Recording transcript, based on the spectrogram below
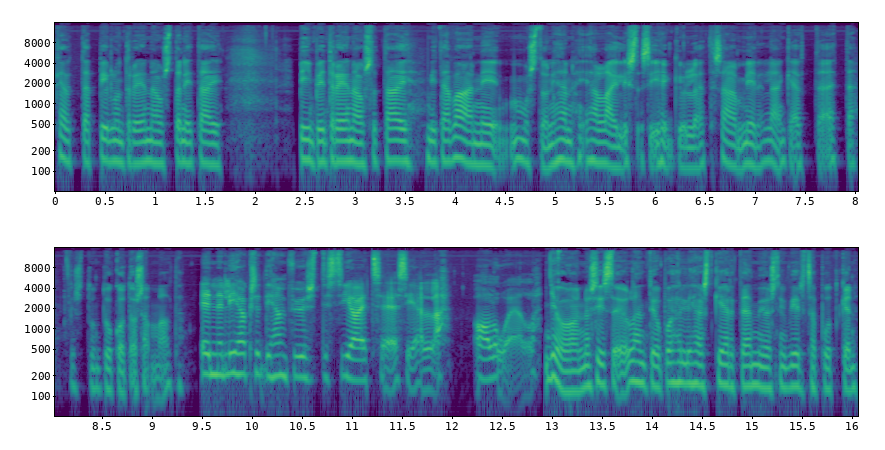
käyttää pillun treenausta niin tai pimpin treenausta tai mitä vaan, niin musta on ihan, ihan laillista siihen kyllä, että saa mielellään käyttää, että jos tuntuu kotosammalta. Ennen lihakset ihan fyysisesti sijaitsee siellä – alueella. Joo, no siis lantiopohjan lihasta kiertää myös niin virtsaputken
